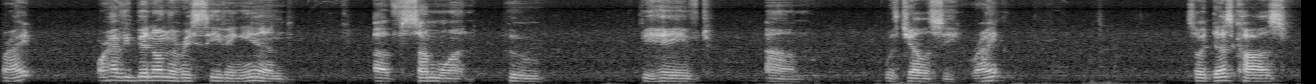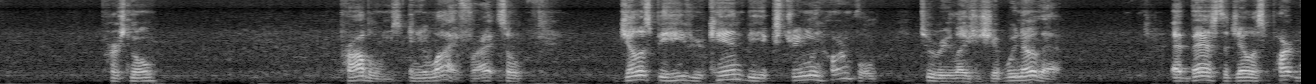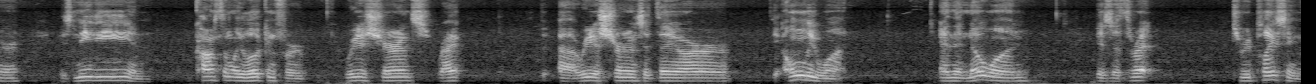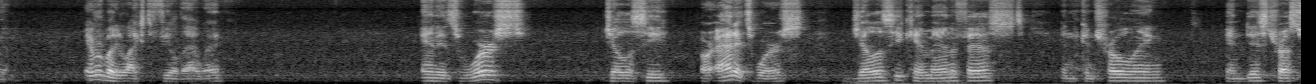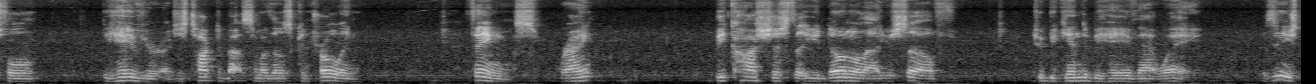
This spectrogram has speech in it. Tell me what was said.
Right? Or have you been on the receiving end of someone who behaved um, with jealousy, right? So it does cause personal problems in your life, right? So jealous behavior can be extremely harmful to a relationship. We know that. At best, the jealous partner is needy and constantly looking for reassurance, right? Uh, reassurance that they are the only one and that no one is a threat to replacing them. Everybody likes to feel that way. And its worst, jealousy, or at its worst, jealousy can manifest in controlling and distrustful behavior. I just talked about some of those controlling things, right? Be cautious that you don't allow yourself to begin to behave that way. Because then you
